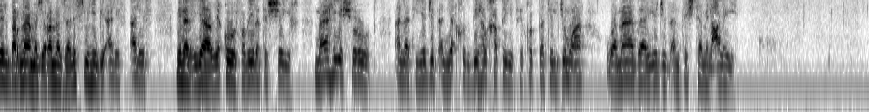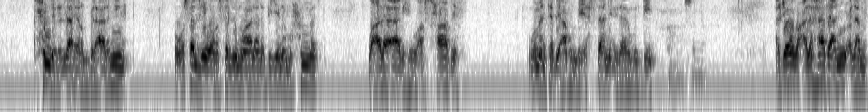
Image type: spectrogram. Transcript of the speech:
للبرنامج رمز لاسمه بألف ألف من الرياض. يقول فضيلة الشيخ ما هي الشروط التي يجب أن يأخذ بها الخطيب في خطبة الجمعة وماذا يجب أن تشتمل عليه؟ الحمد لله رب العالمين وأصلي وأسلم على نبينا محمد وعلى آله وأصحابه ومن تبعهم بإحسان إلى يوم الدين. الجواب على هذا أن يعلم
